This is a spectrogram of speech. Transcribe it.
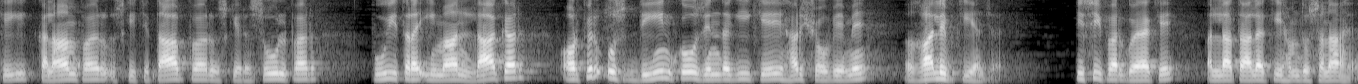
کی کلام پر، اس کی کتاب پر، اس کے رسول پر پوری طرح ایمان لا کر اور پھر اس دین کو زندگی کے ہر شعبے میں غالب کیا جائے۔ اسی پر گویا کہ اللہ تعالیٰ کی حمد و ثناء ہے۔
